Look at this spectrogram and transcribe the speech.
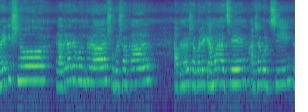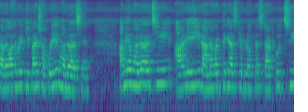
হরে কৃষ্ণ, রাধে রাধে বন্ধুরা, শুভ সকাল। আপনারা সকলে কেমন আছেন? আশা করছি রাধা মাধবের কৃপায় সকলেই ভালো আছেন। আমিও ভালো আছি। আর এই রান্নাঘর থেকে আজকে ব্লগটা স্টার্ট করছি।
